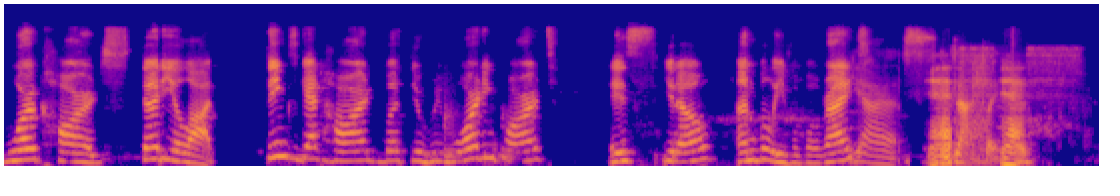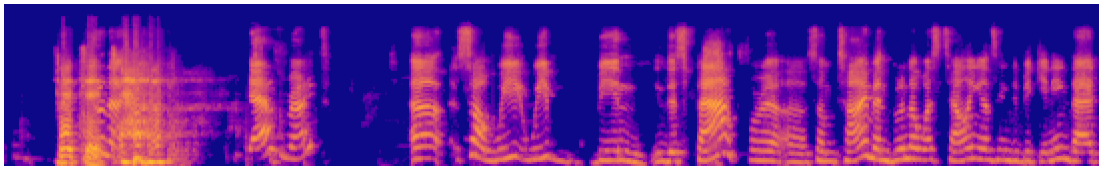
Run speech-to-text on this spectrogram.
work hard, study a lot. Things get hard, but the rewarding part is, you know, unbelievable, right? Yes, yes exactly. Yes. That's it. yes, right? Uh, so we we've been in this path for uh, some time, and Bruna was telling us in the beginning that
